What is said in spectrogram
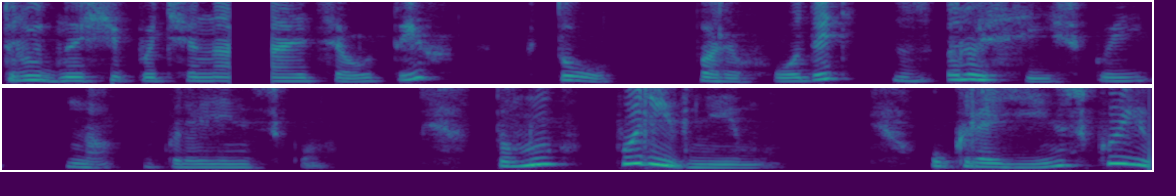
Труднощі починаються у тих, хто переходить з російської на українську. Тому порівнюємо українською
